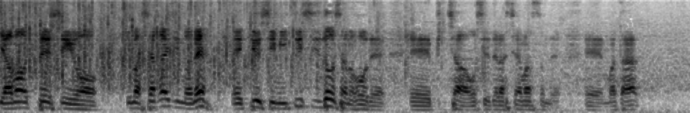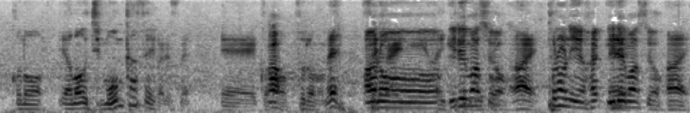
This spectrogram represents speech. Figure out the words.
山内精神を、今、社会人のね、えー九州三菱自動車の方で、えーピッチャーを教えてらっしゃいますので、えーまたこの山内門下生がですね、えーこあのプロのね、あの入れますよ、はい、プロに入入れますよ、はい。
